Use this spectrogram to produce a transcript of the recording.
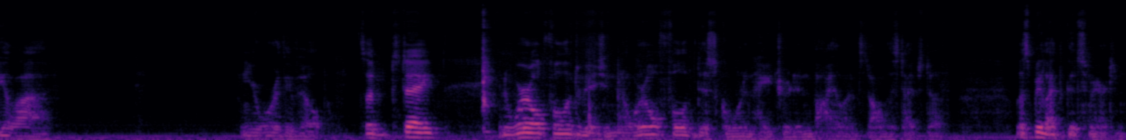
be alive. And you're worthy of help. So today, in a world full of division, in a world full of discord and hatred and violence and all this type of stuff, let's be like the Good Samaritan.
